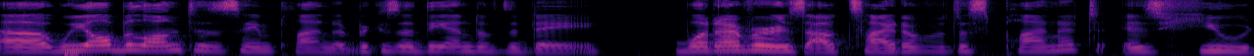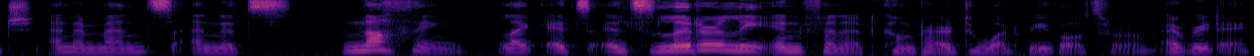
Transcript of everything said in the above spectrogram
uh, we all belong to the same planet because at the end of the day whatever is outside of this planet is huge and immense and it's nothing. Like it's it's literally infinite compared to what we go through every day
